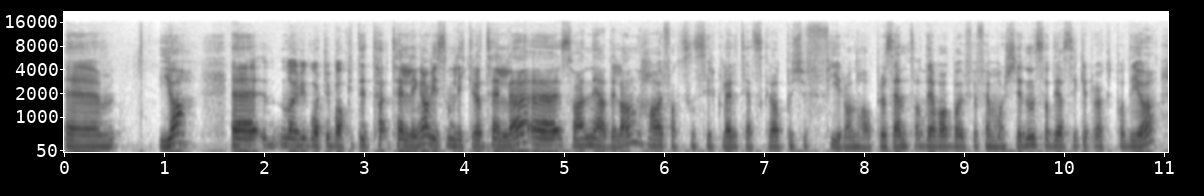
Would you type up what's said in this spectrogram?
Um, ja. Eh, når vi går tilbake til tellinga, vi som liker å telle, eh, så er Nederland har faktisk en sirkularitetsgrad på 24,5% og det var bare for fem år siden, så de har sikkert økt på de òg.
